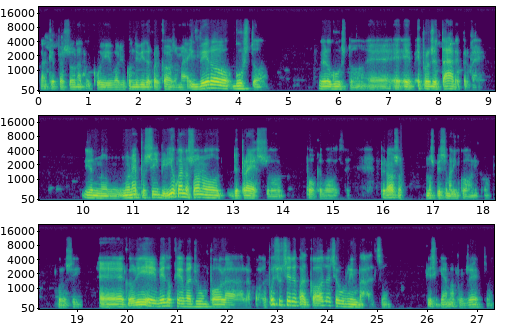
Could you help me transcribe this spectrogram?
qualche persona con cui voglio condividere qualcosa, ma il vero gusto, il vero gusto è, è, è progettare per me. Non, non è possibile. Io quando sono depresso, poche volte, però sono spesso malinconico, quello sì. Eh, quello lì vedo che va giù un po' la, la, cosa. Poi succede qualcosa, c'è un rimbalzo che si chiama progetto.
